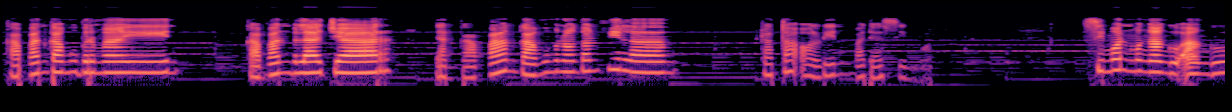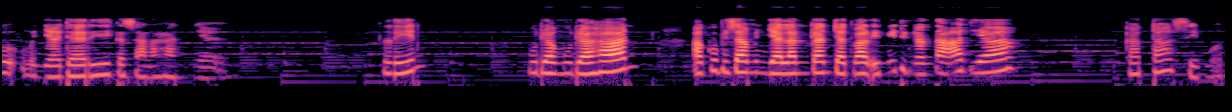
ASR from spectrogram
Kapan kamu bermain, kapan belajar, dan kapan kamu menonton film, kata Olin pada Simon. Simon mengangguk-angguk menyadari kesalahannya. Lin, mudah-mudahan aku bisa menjalankan jadwal ini dengan taat ya, kata Simon.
